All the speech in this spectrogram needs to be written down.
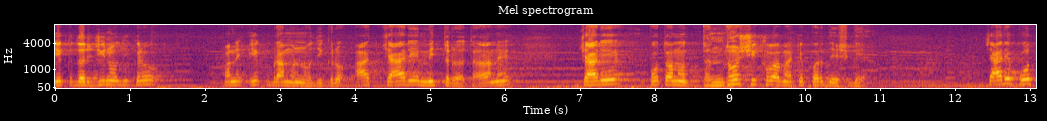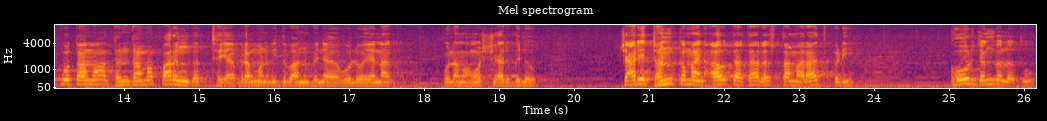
એક દરજીનો દીકરો અને એક બ્રાહ્મણનો દીકરો, આ ચારે મિત્ર હતા અને ચારે પોતાનો ધંધો શીખવા માટે પરદેશ ગયા. ચારે પોતપોતાના ધંધામાં પારંગત થયા. બ્રાહ્મણ વિદ્વાન બન્યા, ઓલો એના ઓલામાં હોશિયાર બન્યો. ચારે ધન કમાઈને આવતા હતા, રસ્તામાં રાત પડી. ઘોર જંગલ હતું.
